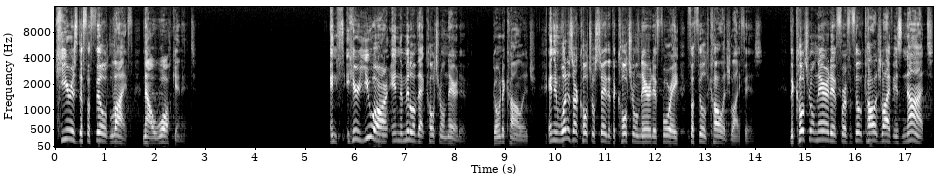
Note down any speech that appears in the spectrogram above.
Here is the fulfilled life. Now walk in it. And here you are in the middle of that cultural narrative, going to college, and then what does our culture say that the cultural narrative for a fulfilled college life is? The cultural narrative for a fulfilled college life is not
